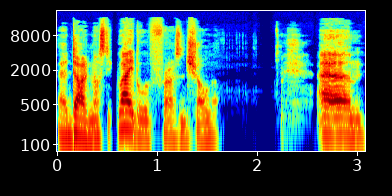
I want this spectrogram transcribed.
a diagnostic label of frozen shoulder. Um,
